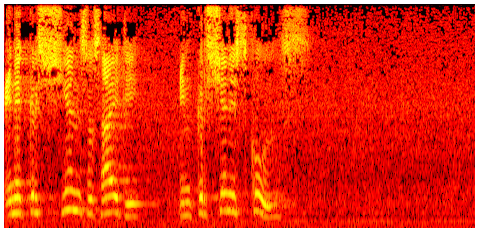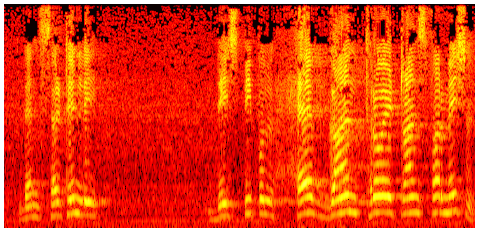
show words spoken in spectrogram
in a Christian society, in Christian schools, then certainly these people have gone through a transformation.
